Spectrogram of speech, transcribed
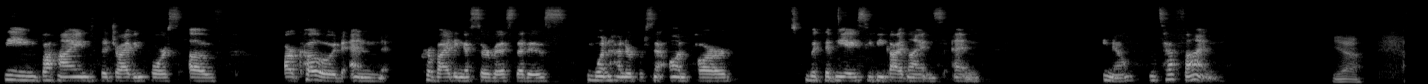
being behind the driving force of our code and providing a service that is 100% on par with the BACB guidelines and you know, let's have fun. Yeah.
